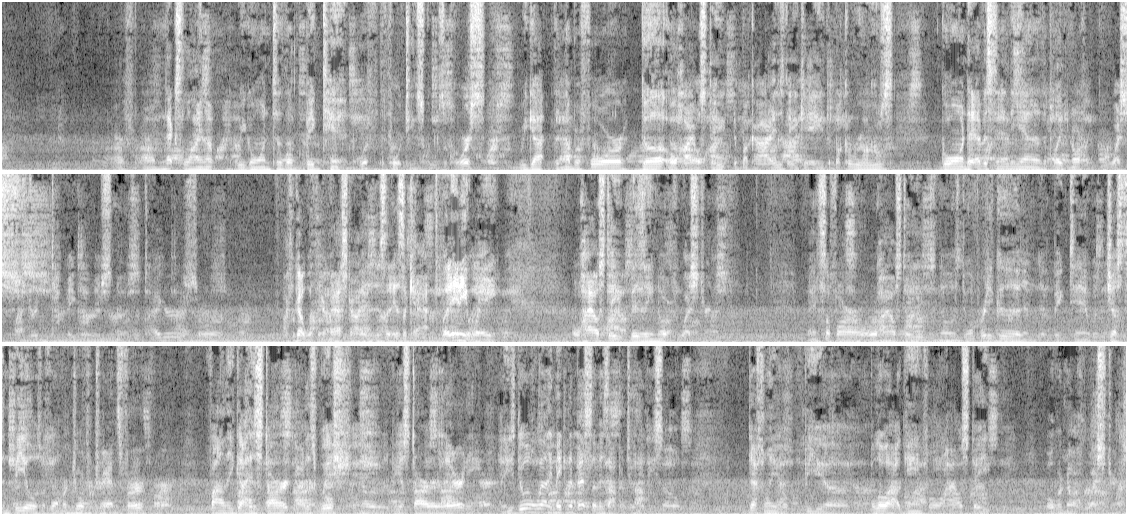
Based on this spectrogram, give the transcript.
our um, next lineup, we go into the Big Ten with 14 schools, of course. We got the number four, the Ohio State, the Buckeyes, aka the Buckaroos, go on to Evanston, Indiana to play the Northwestern Tigers. No, is it Tigers or I forgot what their mascot is. It's a, it's a cat. But anyway, Ohio State visiting Northwestern. And so far, Ohio State you know, is doing pretty good in the Big Ten with Justin Fields, a former Georgia transfer finally got his start, got his wish, you know, to be a starter there, and, he, and he's doing well. He's making the best of his opportunity. So definitely will be a blowout game for Ohio State over Northwestern.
